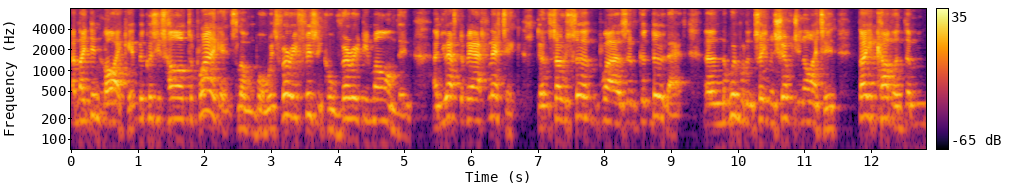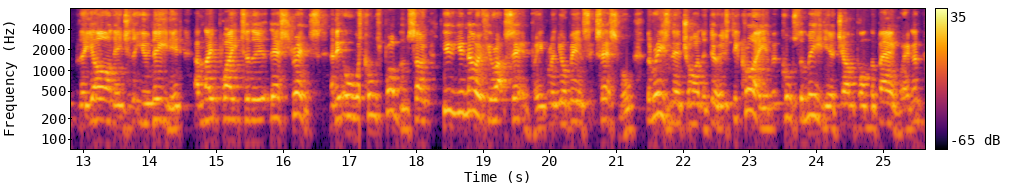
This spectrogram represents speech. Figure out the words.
and they didn't like it because it's hard to play against long ball. It's very physical, very demanding, and you have to be athletic. And so certain players can do that. And the Wimbledon team and Sheffield United they covered the, the yardage that you needed and they played to the, their strengths and it always caused problems. So you you know if you're upsetting people and you're being successful, the reason they're trying to do is decry you. But of course the media jump on the bandwagon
